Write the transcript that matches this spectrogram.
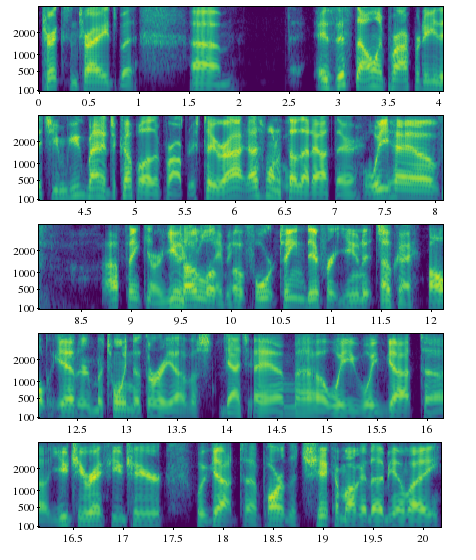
tricks and trades. But um, is this the only property that you you manage a couple other properties too, right? I just want to throw that out there. we have, I think, Or it's a units, total of, of 14 different units Okay, altogether between the three of us. gotcha. and uh, we we've got uh, Yuchi Refuge here. We've got uh, part of the Chickamauga WMA,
